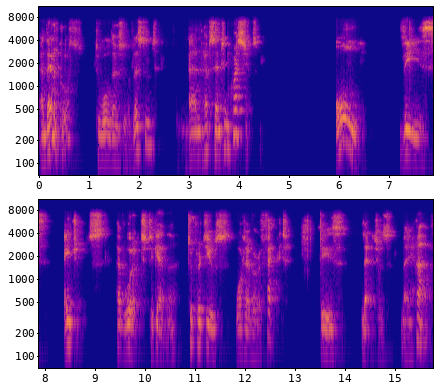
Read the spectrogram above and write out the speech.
And then, of course, to all those who have listened and have sent in questions. All these agents have worked together to produce whatever effect these lectures may have.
